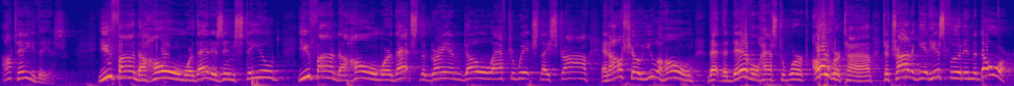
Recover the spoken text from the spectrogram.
I'll tell you this. You find a home where that is instilled. You find a home where that's the grand goal after which they strive. And I'll show you a home that the devil has to work overtime to try to get his foot in the door.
